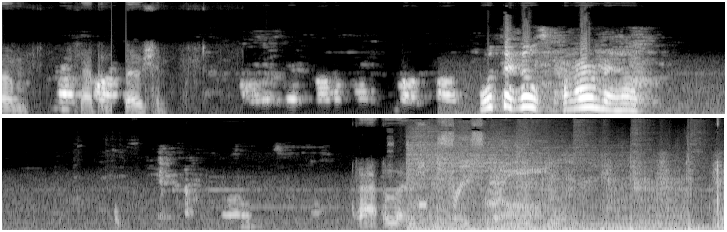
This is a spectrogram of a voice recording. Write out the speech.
Um, Ocean. What the hell's caramel? Type of lotion. Free for all.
